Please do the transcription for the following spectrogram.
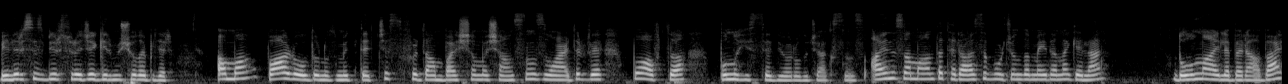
belirsiz bir sürece girmiş olabilir. Ama var olduğunuz müddetçe sıfırdan başlama şansınız vardır ve bu hafta bunu hissediyor olacaksınız. Aynı zamanda terazi burcunda meydana gelen Dolunay ile beraber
